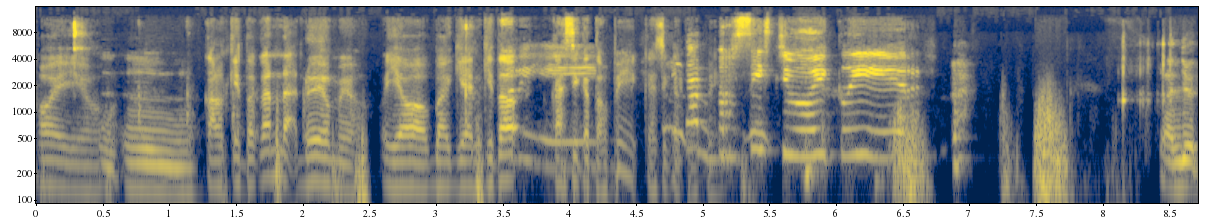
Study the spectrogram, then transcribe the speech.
Oh iya. Mm-mm. Kalau kita kan enggak doyom ya. Ya bagian kita Sorry. kasih ke topik, kasih ke Kita topik. bersih cuy, clear. Lanjut,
